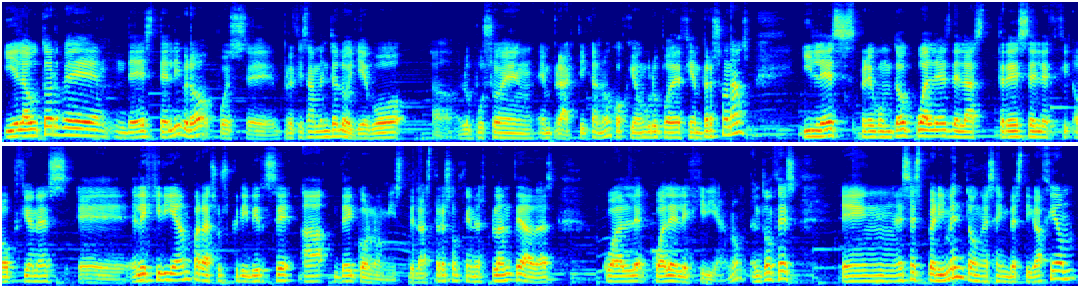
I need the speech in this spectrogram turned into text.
Y el autor de, este libro, pues eh, precisamente lo llevó, ah, lo puso en, práctica, ¿no? Cogió un grupo de 100 personas y les preguntó cuáles de las tres opciones eh, elegirían para suscribirse a The Economist. De las tres opciones planteadas, cuál, cuál elegirían, ¿no? Entonces, en ese experimento, en esa investigación,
